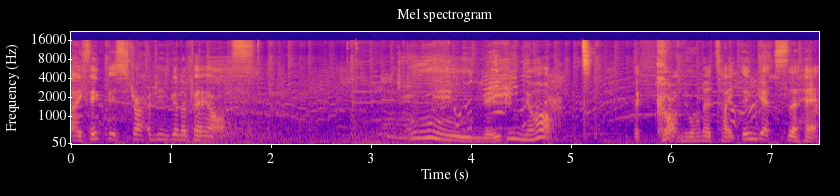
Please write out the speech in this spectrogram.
I think this strategy is going to pay off. Ooh, maybe not. The Gondwanatitan gets the hit.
